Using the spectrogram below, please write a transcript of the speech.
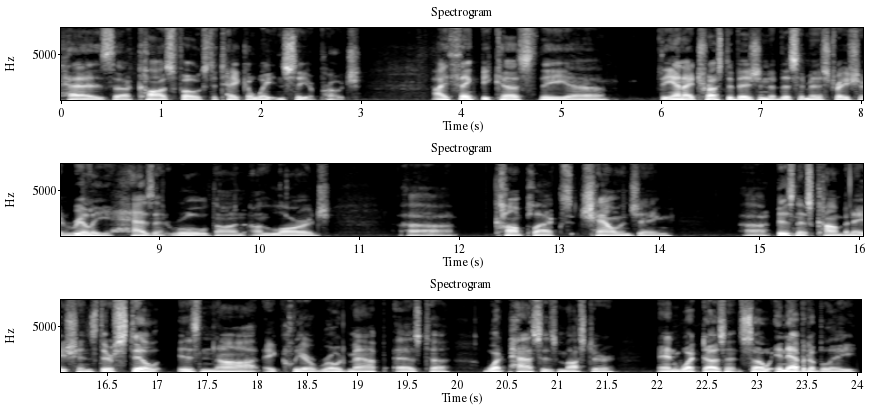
has uh, caused folks to take a wait and see approach. I think because the uh, the antitrust division of this administration really hasn't ruled on on large, uh, complex, challenging uh, business combinations, there still is not a clear roadmap as to what passes muster and what doesn't. So inevitably,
